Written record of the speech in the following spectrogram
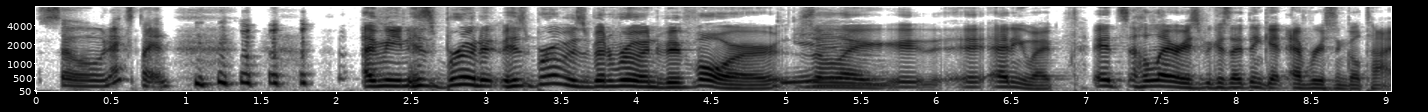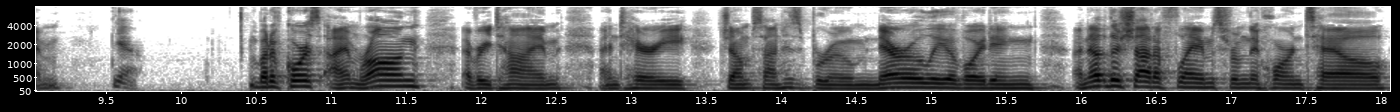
So next plan. I mean, his broom his broom has been ruined before. Yeah. So like, it, it- anyway, it's hilarious because I think it every single time. But of course, I'm wrong every time, and Harry jumps on his broom, narrowly avoiding another shot of flames from the horntail.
